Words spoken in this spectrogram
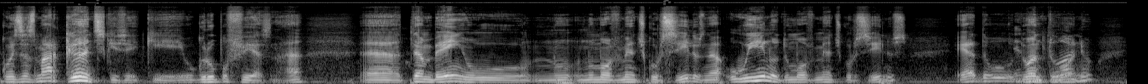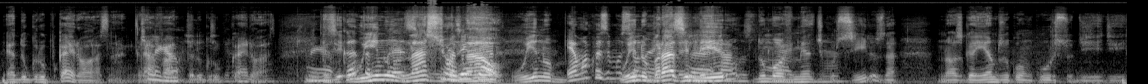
coisas marcantes que, que o grupo fez. Né? Eh, também o, no, no movimento de Cursilhos, né? o hino do movimento de Cursilhos é do, É do do Antônio, Antônio. é do grupo Cairós, né? legal. gravado pelo grupo Cairós. Quer legal. dizer, Canta o no hino Brasil. nacional, Mas o hino, É uma coisa o hino brasileiro né? Lá nos do lugares, movimento de né? Cursilhos, né? nós ganhamos o concurso de, de,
